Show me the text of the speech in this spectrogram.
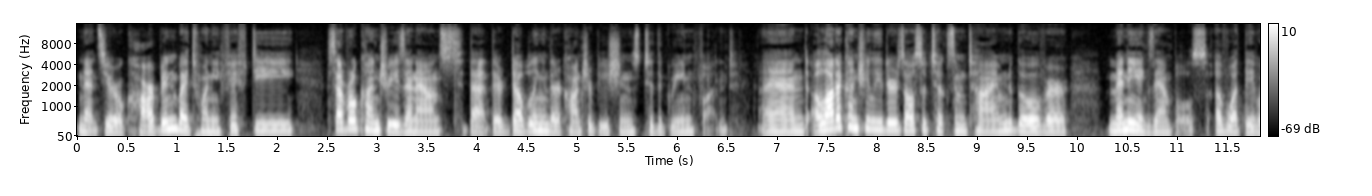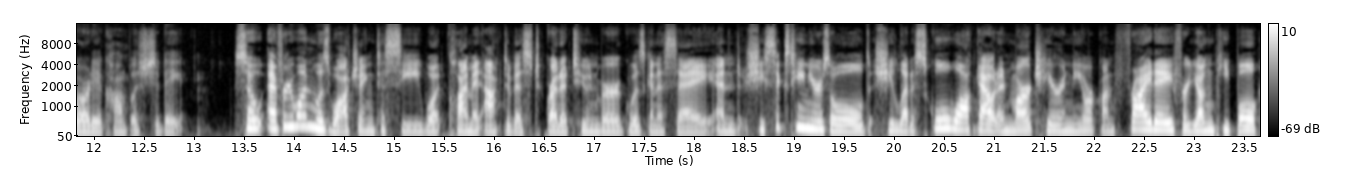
net zero carbon by 2050. Several countries announced that they're doubling their contributions to the Green Fund. And a lot of country leaders also took some time to go over many examples of what they've already accomplished to date. So, everyone was watching to see what climate activist Greta Thunberg was going to say. And she's 16 years old. She led a school walkout and march here in New York on Friday for young people.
